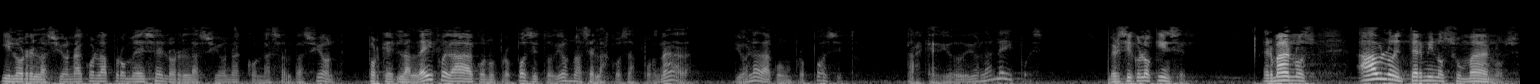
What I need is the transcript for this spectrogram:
y lo relaciona con la promesa y lo relaciona con la salvación. Porque la ley fue dada con un propósito. Dios no hace las cosas por nada. Dios la da con un propósito. ¿Para qué dio la ley, pues? Versículo 15. Hermanos, hablo en términos humanos.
